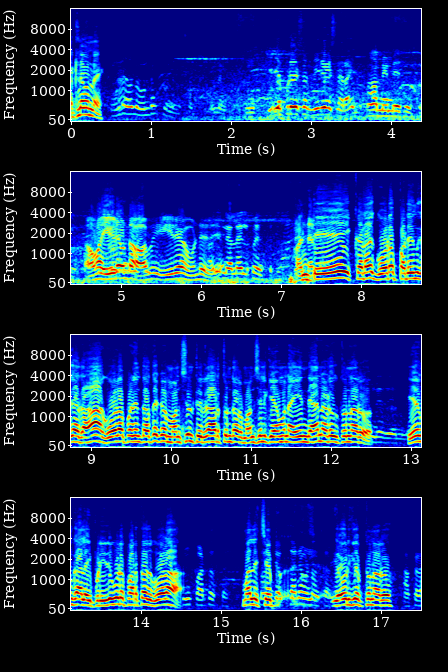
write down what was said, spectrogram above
అట్లే ఉన్నాయి? ఇది ఎప్పుడు వేసారు మీరే వేసినారా? ఆ, మేము వేసేస్తాం. అమ్మ ఈడే ఉంటావా? ఈడే ఉండేది. అది నెల వెళ్ళిపోయింది సార్. అంటే ఇక్కడ గోడ పడింది కదా ఆ గోడ పడిన తర్వాత ఇక్కడ మనుషులు తిరగాడుతుంటారు. మనుషులకి ఏమైనా అయిందా అని అడుగుతున్నారు. ఏం కాలే ఇప్పుడు ఇది కూడా పడుతుంది గోడ. మళ్ళీ చెప్ ఎవరు చెప్తున్నారు? అక్కడ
